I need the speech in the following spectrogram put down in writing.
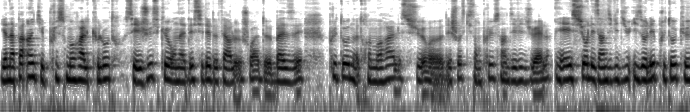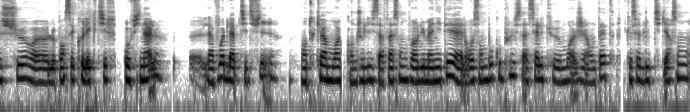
il n'y en a pas un qui est plus moral que l'autre. C'est juste qu'on a décidé de faire le choix de baser plutôt notre morale sur des choses qui sont plus individuelles et sur les individus isolés plutôt que sur le pensée collectif. Au final, la voix de la petite fille, en tout cas, moi, quand je lis sa façon de voir l'humanité, elle ressemble beaucoup plus à celle que moi j'ai en tête que celle du petit garçon.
